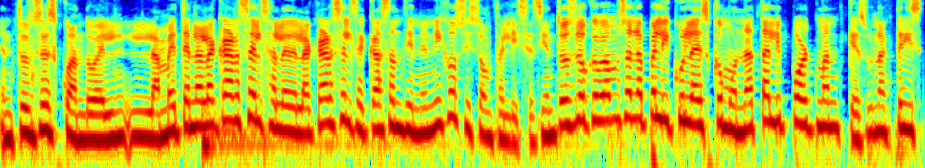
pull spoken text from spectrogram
Entonces, cuando él, la meten a la cárcel, sale de la cárcel, se casan, tienen hijos y son felices. Y entonces lo que vemos en la película es como Natalie Portman, que es una actriz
